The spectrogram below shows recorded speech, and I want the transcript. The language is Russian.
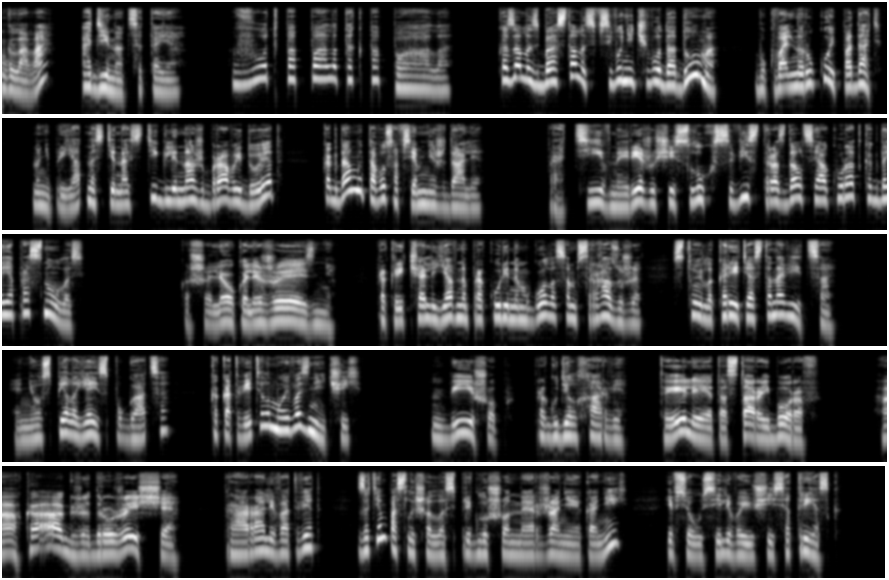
Глава одиннадцатая. Вот попало так попало. Казалось бы, осталось всего ничего до дома, буквально рукой подать, но неприятности настигли наш бравый дуэт, когда мы того совсем не ждали. Противный, режущий слух свист раздался аккурат, когда я проснулась. «Кошелек или жизнь?» — прокричали явно прокуренным голосом сразу же, стоило карете остановиться. И не успела я испугаться — как ответил мой возничий. «Бишоп», — прогудел Харви. «Ты ли это, старый Боров?» «А как же, дружище!» Проорали в ответ, затем послышалось приглушенное ржание коней и все усиливающийся треск.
